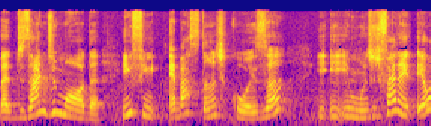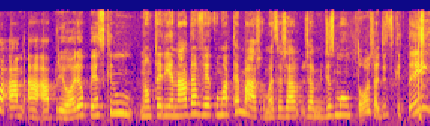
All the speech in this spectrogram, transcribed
é, design de moda, enfim, é bastante coisa e, e, e, muito diferente. Eu, a, a, a, priori, eu penso que não, não teria nada a ver com matemática, mas você já, já me desmontou, já disse que tem.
